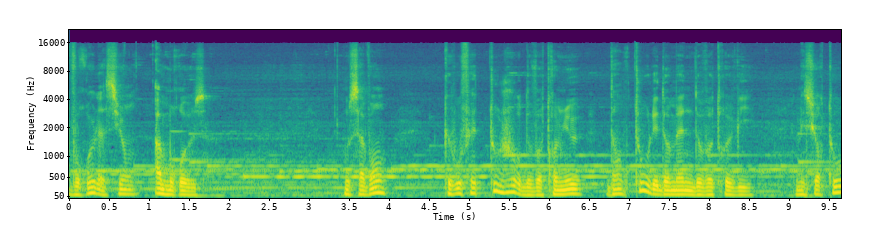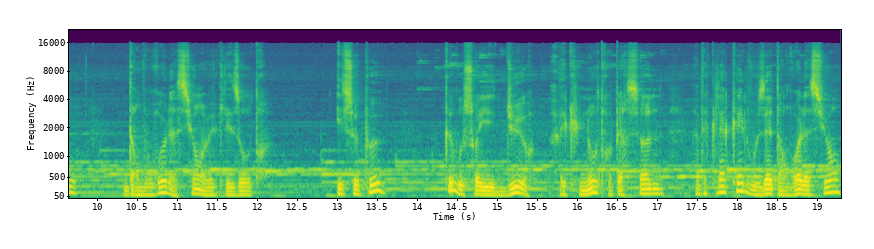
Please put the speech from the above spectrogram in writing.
vos relations amoureuses. Nous savons que vous faites toujours de votre mieux dans tous les domaines de votre vie, mais surtout dans vos relations avec les autres. Il se peut que vous soyez dur avec une autre personne avec laquelle vous êtes en relation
